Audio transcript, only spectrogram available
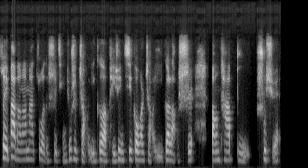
所以爸爸妈妈做的事情就是找一个培训机构或找一个老师帮他补数学，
